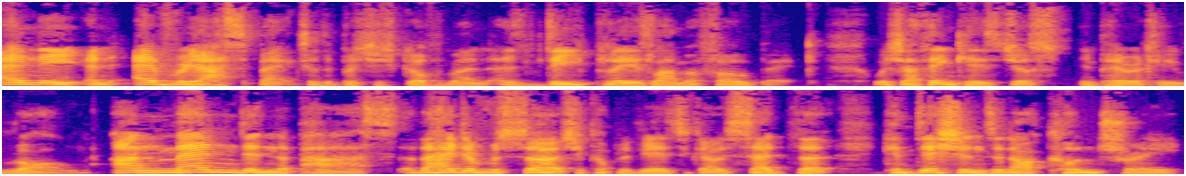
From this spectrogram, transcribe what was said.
any and every aspect of the British government as deeply Islamophobic, which I think is just empirically wrong. And Mend in the past, the head of research a couple of years ago said that conditions in our country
